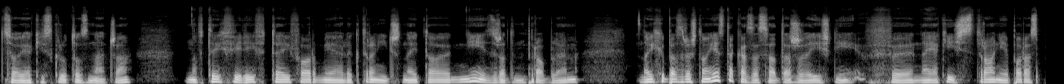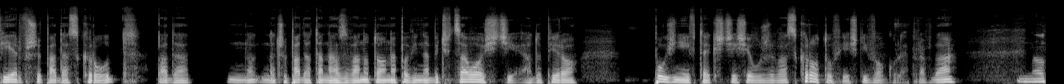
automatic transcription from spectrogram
co jaki skrót oznacza. No w tej chwili, w tej formie elektronicznej to nie jest żaden problem. No i chyba zresztą jest taka zasada, że jeśli w, na jakiejś stronie po raz pierwszy pada skrót, pada no, znaczy pada ta nazwa, no to ona powinna być w całości, a dopiero później w tekście się używa skrótów, jeśli w ogóle, prawda? No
